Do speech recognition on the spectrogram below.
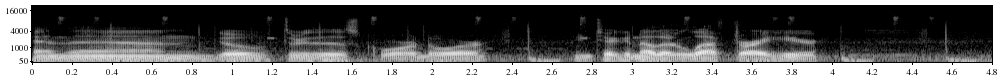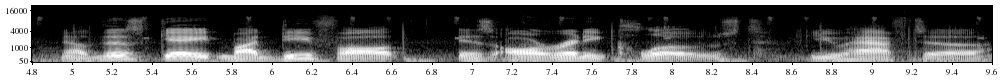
and then go through this corridor. You take another left right here. Now this gate by default is already closed. You have to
